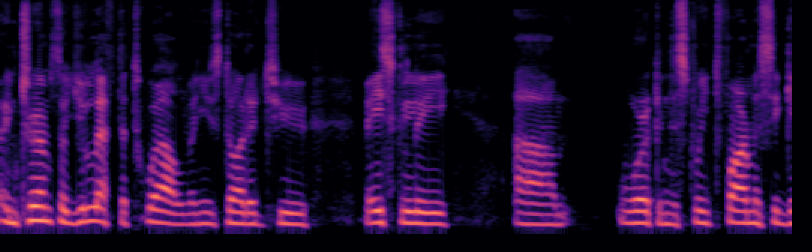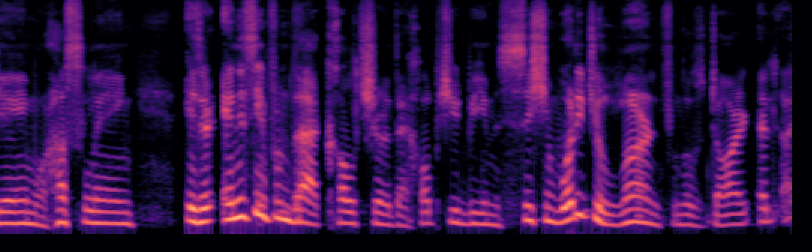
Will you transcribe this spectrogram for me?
in terms of you left at 12 when you started to basically um, work in the street pharmacy game or hustling? Is there anything from that culture that helps you to be a musician? What did you learn from those dark, and, uh,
